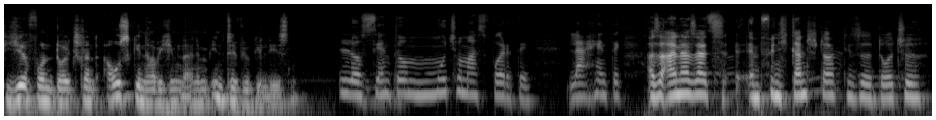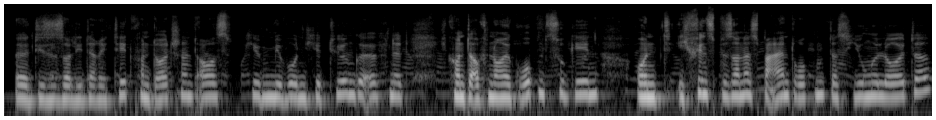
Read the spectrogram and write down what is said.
die hier von Deutschland ausgehen, habe ich in einem Interview gelesen. Also einerseits empfinde ich ganz stark diese deutsche, äh, diese Solidarität von Deutschland aus. Hier, mir wurden hier Türen geöffnet. Ich konnte auf neue Gruppen zugehen und ich finde es besonders beeindruckend, dass junge Leute,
